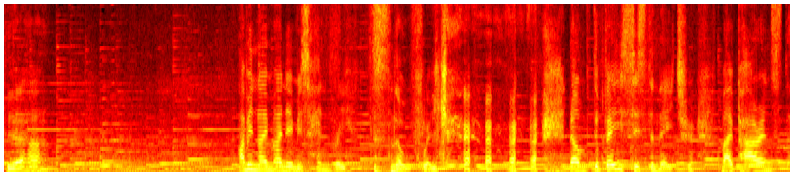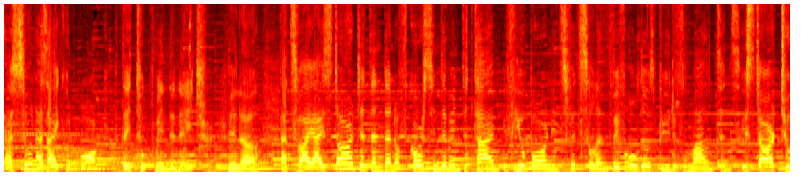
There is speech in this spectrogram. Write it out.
yeah. I mean, my, name is Henry, the snowflake. now, the base is the nature. My parents, as soon as I could walk, they took me in the nature, you know? That's why I started. And then, of course, in the winter time, if you're born in Switzerland with all those beautiful mountains, you start to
